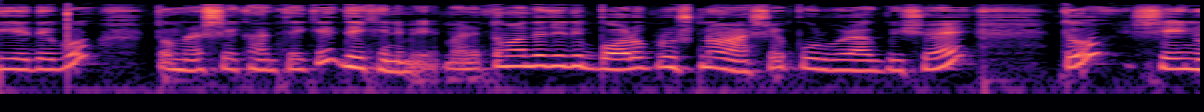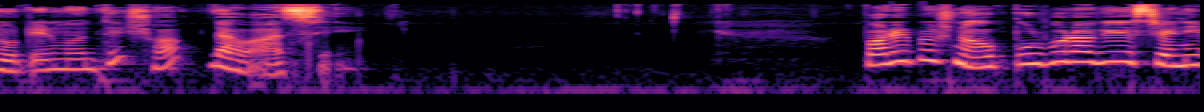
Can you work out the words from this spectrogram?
দিয়ে দেব। তোমরা সেখান থেকে দেখে নেবে। মানে তোমাদের যদি বড় প্রশ্ন আসে পূর্বরাগ বিষয়ে, তো সেই নোটের মধ্যে সব দেওয়া আছে। পরের প্রশ্ন, পূর্বরাগের শ্রেণি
